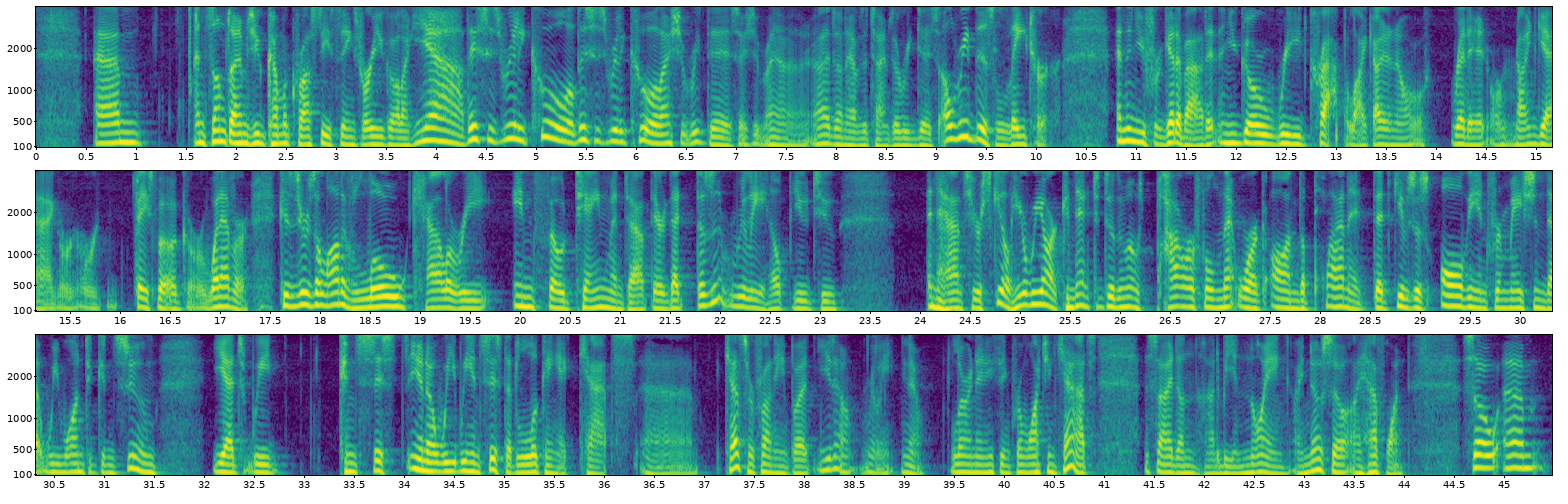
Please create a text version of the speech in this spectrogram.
Um, and sometimes you come across these things where you go like, "Yeah, this is really cool. This is really cool. I should read this. I should. Uh, I don't have the time to read this. I'll read this later." And then you forget about it, and you go read crap like I don't know Reddit or 9gag or, or Facebook or whatever, because there's a lot of low calorie infotainment out there that doesn't really help you to enhance your skill. Here we are connected to the most powerful network on the planet that gives us all the information that we want to consume, yet we consist, you know, we, we insist at looking at cats. Uh, cats are funny, but you don't really, you know, learn anything from watching cats aside on how to be annoying. I know so, I have one. So, um,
